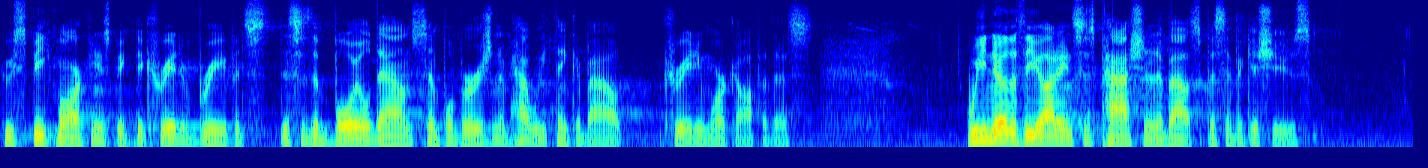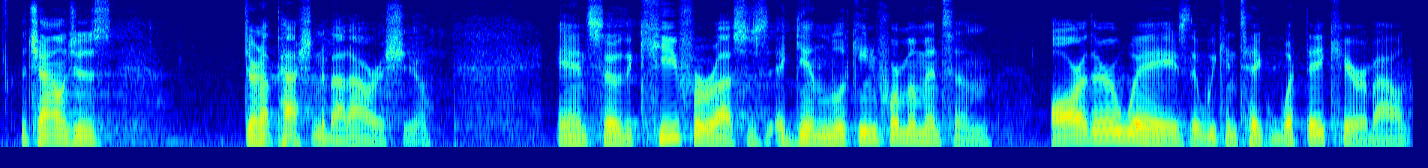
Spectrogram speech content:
who speak marketing, speak the creative brief, it's, this is a boiled down, simple version of how we think about creating work off of this. We know that the audience is passionate about specific issues. The challenge is they're not passionate about our issue. And so the key for us is, again, looking for momentum. Are there ways that we can take what they care about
